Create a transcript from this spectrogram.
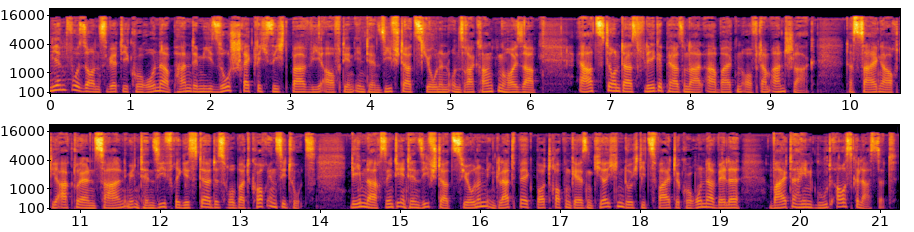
Nirgendwo sonst wird die Corona-Pandemie so schrecklich sichtbar wie auf den Intensivstationen unserer Krankenhäuser. Ärzte und das Pflegepersonal arbeiten oft am Anschlag. Das zeigen auch die aktuellen Zahlen im Intensivregister des Robert Koch Instituts. Demnach sind die Intensivstationen in Gladbeck, Bottrop und Gelsenkirchen durch die zweite Corona-Welle weiterhin gut ausgelastet.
